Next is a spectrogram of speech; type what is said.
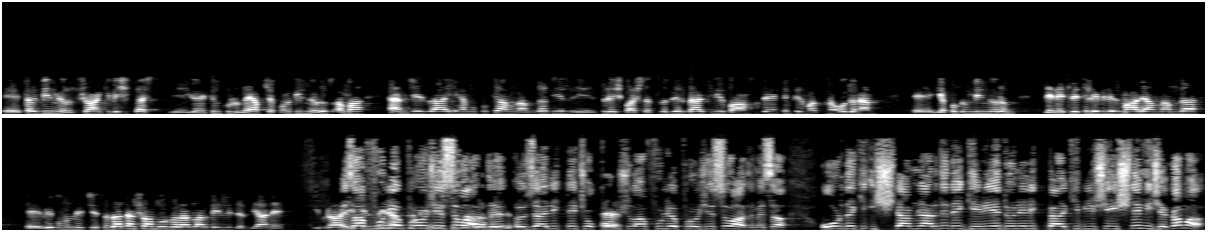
E, tabii bilmiyoruz şu anki Beşiktaş e, yönetim kurulu ne yapacak onu bilmiyoruz ama hem cezai hem hukuki anlamda bir e, süreç başlatılabilir. Belki bir bağımsız denetim firmasına o dönem e, yapıldığını bilmiyorum. Denetletilebilir mali anlamda e, ve bunun neticesinde zaten şu anda o zararlar bellidir. Yani ibra Mesela Fulya projesi vardı. bellidir. Özellikle çok Evet. konuşulan Fulya projesi vardı. Mesela oradaki işlemlerde de geriye dönelik belki bir şey işlemeyecek ama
